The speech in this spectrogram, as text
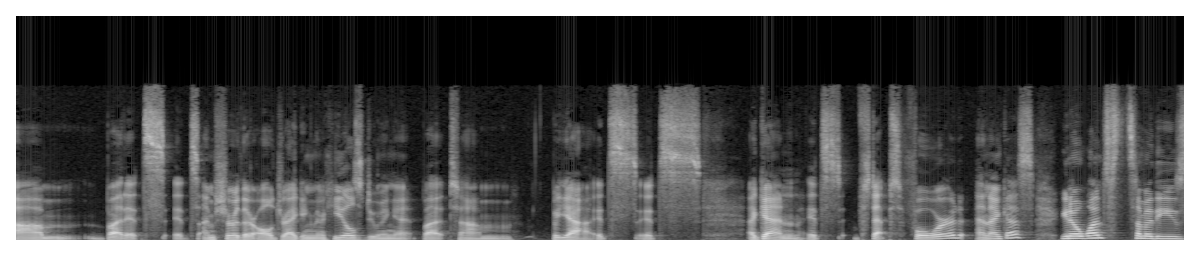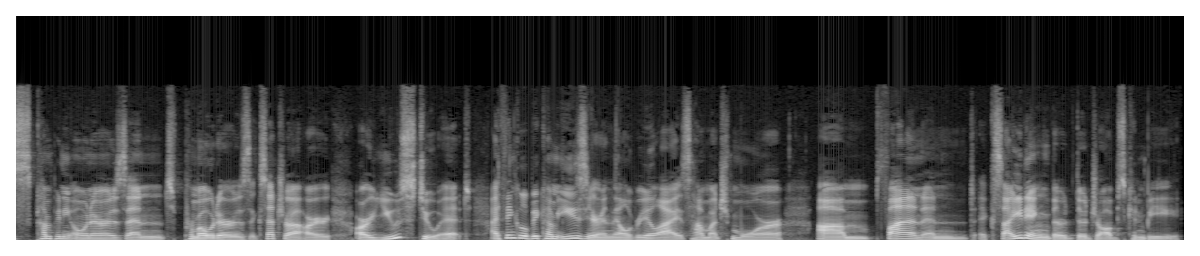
Um, but it's it's. I'm sure they're all dragging their heels doing it. But um, but yeah, it's it's again, it's steps forward. And I guess you know once some of these company owners and promoters, etc., are are used to it, I think it'll become easier, and they'll realize how much more um, fun and exciting their their jobs can be,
